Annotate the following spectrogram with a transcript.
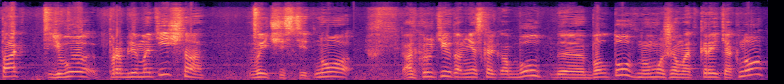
так его проблематично вычистить, но открутив там несколько бол- э, болтов, мы можем открыть окно,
